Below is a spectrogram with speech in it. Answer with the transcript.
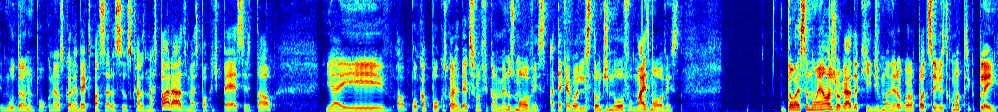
mudando um pouco, né? Os quarterbacks passaram a ser os caras mais parados, mais pocket passer e tal. E aí, pouco a pouco, os quarterbacks foram ficando menos móveis. Até que agora eles estão de novo mais móveis. Então essa não é uma jogada que de maneira alguma pode ser vista como uma trick play.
